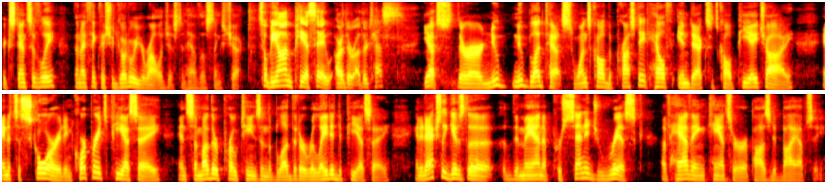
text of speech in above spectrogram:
extensively, then I think they should go to a urologist and have those things checked. So beyond PSA, are there other tests? Yes, there are new, new blood tests. One's called the Prostate Health Index, it's called PHI, and it's a score. It incorporates PSA and some other proteins in the blood that are related to PSA, and it actually gives the, the man a percentage risk of having cancer or a positive biopsy.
